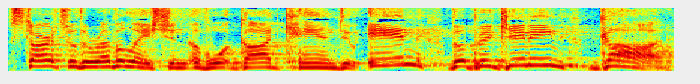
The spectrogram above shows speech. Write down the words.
starts with a revelation of what God can do. In the beginning, God.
